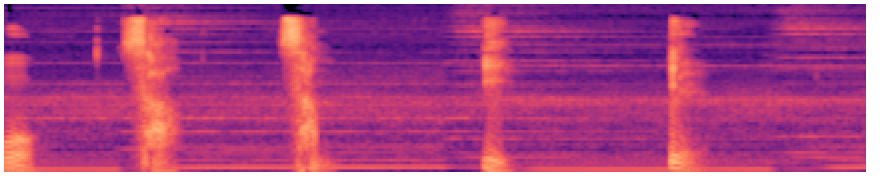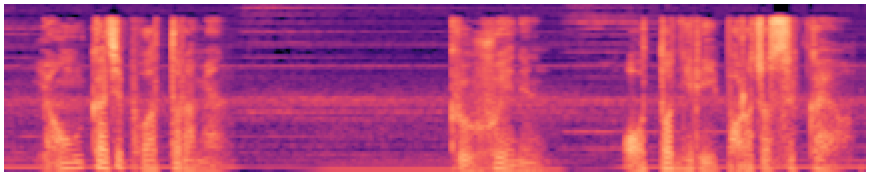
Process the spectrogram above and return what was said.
5, 4, 3, 2, 1, 0까지 보았더라면 그 후에는 어떤 일이 벌어졌을까요?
